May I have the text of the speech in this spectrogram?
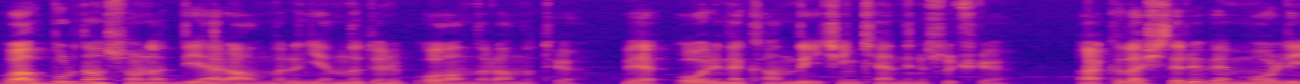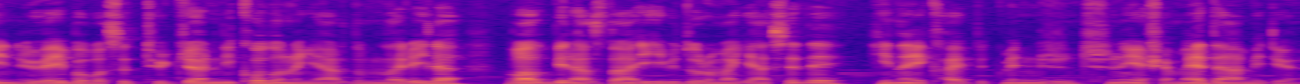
Val buradan sonra diğer almların yanına dönüp olanları anlatıyor ve Orin'e kandığı için kendini suçluyor. Arkadaşları ve Morley'in üvey babası tüccar Nicolo'nun yardımlarıyla Val biraz daha iyi bir duruma gelse de Hina'yı kaybetmenin üzüntüsünü yaşamaya devam ediyor.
